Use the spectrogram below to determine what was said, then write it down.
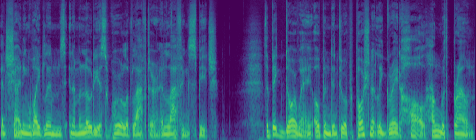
and shining white limbs in a melodious whirl of laughter and laughing speech. The big doorway opened into a proportionately great hall hung with brown.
